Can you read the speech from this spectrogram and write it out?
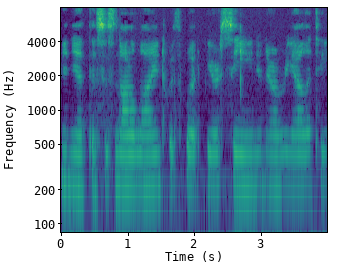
And yet, this is not aligned with what we are seeing in our reality.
